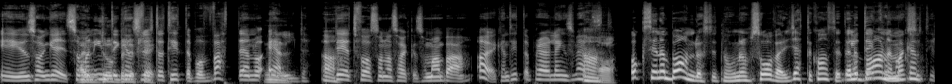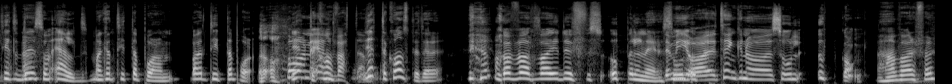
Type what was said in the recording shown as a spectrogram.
är ju en sån grej som man inte kan effekt. sluta titta på. Vatten och eld, Ja. det är två sådana saker som man bara, ja jag kan titta på det här länge som helst. Ja. Och sina barn lustigt nog när de sover, jättekonstigt. Eller Ja, det barnen, man kan också titta, det. det är som eld, man kan titta på dem, bara titta på dem. Barn, eld, vatten. Jättekonstigt är det. Vad, vad, vad är du, för, upp eller ner? Nej, men jag tänker nog soluppgång. Aha, varför?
